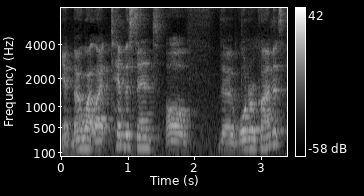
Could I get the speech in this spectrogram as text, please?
Yeah, no white light. Ten percent of the water requirements,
